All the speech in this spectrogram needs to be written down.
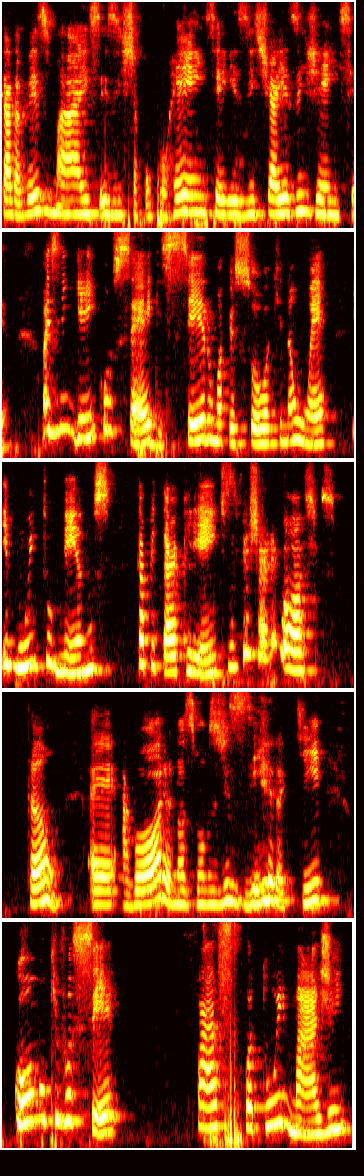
cada vez mais existe a concorrência e existe a exigência. Mas ninguém consegue ser uma pessoa que não é, e muito menos captar clientes e fechar negócios. Então, é, agora nós vamos dizer aqui como que você faz com a tua imagem,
